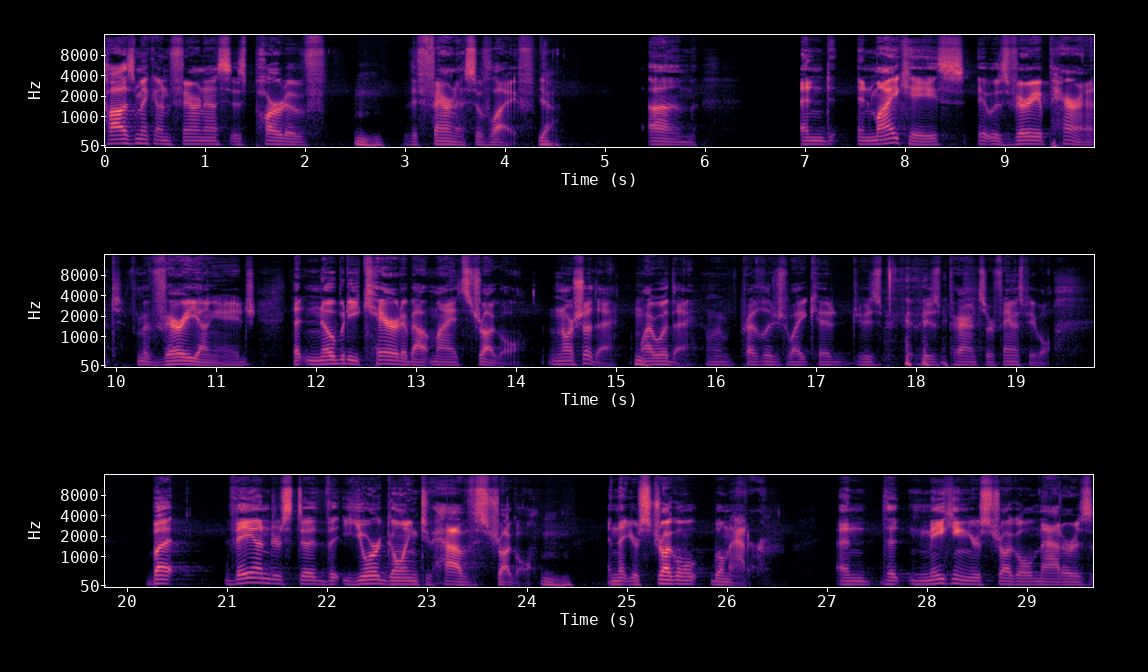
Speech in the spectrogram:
cosmic unfairness is part of mm-hmm. the fairness of life. Yeah. Um, and in my case, it was very apparent from a very young age that nobody cared about my struggle, nor should they. Hmm. Why would they? I'm a privileged white kid whose whose parents are famous people, but they understood that you're going to have struggle, mm-hmm. and that your struggle will matter, and that making your struggle matters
